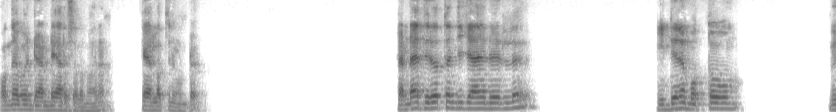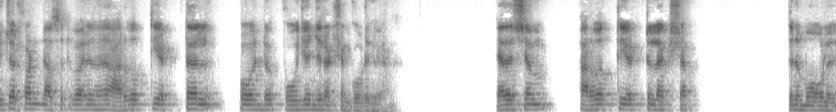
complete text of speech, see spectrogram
ഒന്ന് പോയിന്റ് രണ്ട് ആറ് ശതമാനം കേരളത്തിനുണ്ട്. രണ്ടായിരത്തി ഇരുപത്തഞ്ച് ജാനുവരിയിൽ ഇന്ത്യയിലെ മൊത്തവും മ്യൂച്വൽ ഫണ്ട് അസറ്റ് വാല്യൂ അറുപത്തിയെട്ട് പോയിന്റ് പൂജ്യം അഞ്ച് ലക്ഷം കോടി രൂപയാണ്. ഏകദേശം അറുപത്തിയെട്ട് ലക്ഷത്തിന് മുകളിൽ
